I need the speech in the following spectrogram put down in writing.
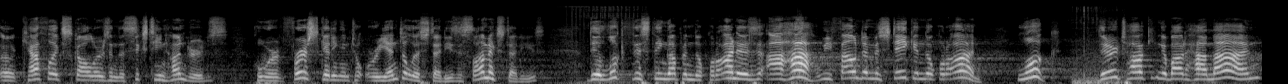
uh, Catholic scholars in the 1600s who were first getting into Orientalist studies, Islamic studies, they looked this thing up in the Quran and said, aha, we found a mistake in the Quran. Look, they're talking about Haman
